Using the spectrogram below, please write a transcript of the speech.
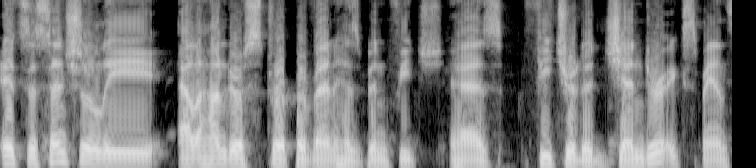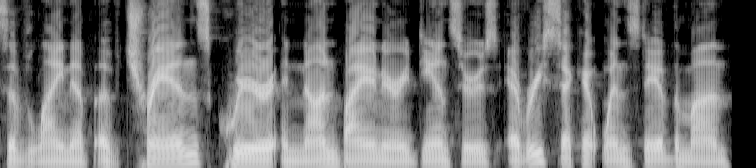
it's essentially Alejandro's strip event has been featured has featured a gender expansive lineup of trans, queer, and non-binary dancers every second Wednesday of the month.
